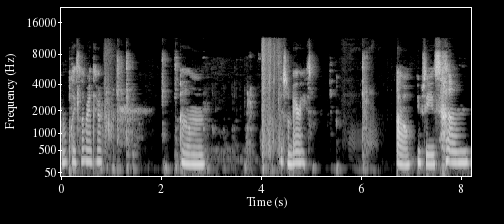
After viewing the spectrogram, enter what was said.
We'll place that right there. Um, just some berries. Oh, oopsies. Um,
